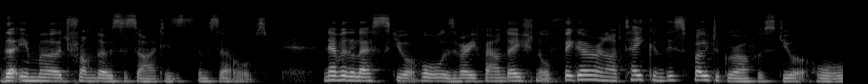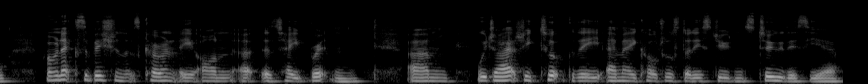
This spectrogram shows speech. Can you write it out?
that emerge from those societies themselves. Nevertheless, Stuart Hall is a very foundational figure, and I've taken this photograph of Stuart Hall from an exhibition that's currently on at, at Tate Britain, um, which I actually took the MA Cultural Studies students to this year.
